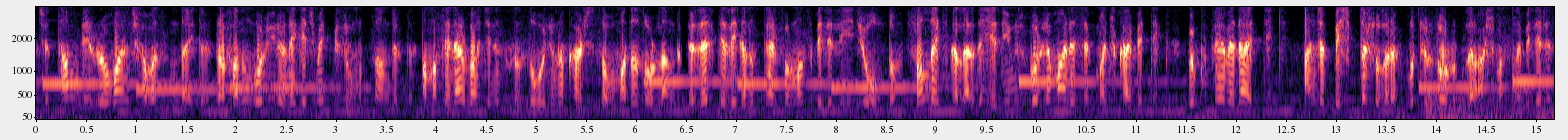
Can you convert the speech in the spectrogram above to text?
maçı tam bir rövanş havasındaydı. Rafa'nın golüyle öne geçmek bizi umutlandırdı. Ama Fenerbahçe'nin hızlı oyununa karşı savunmada zorlandık. Özellikle Vega'nın performansı belirleyici oldu. Son dakikalarda yediğimiz golle maalesef maçı kaybettik ve kupaya veda ettik. Ancak Beşiktaş olarak bu tür zorlukları aşmasını biliriz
